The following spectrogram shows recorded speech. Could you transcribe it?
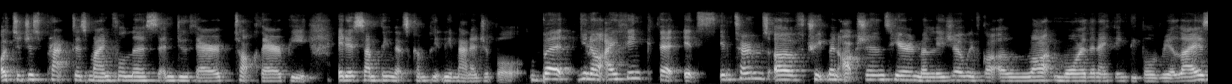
or to just practice mindfulness and do therapy talk therapy it is something that's completely manageable. But you know i think that it's in terms of treatment options here in malaysia we've got a lot more than i think people realize.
